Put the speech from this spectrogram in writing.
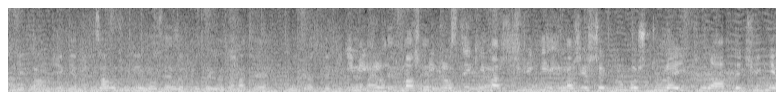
czyli całą dźwignię Całą dźwignię można Też oprócz tego, że macie mikrostyki, I które mikro, mają masz mikrostyki, masz dźwignię i masz jeszcze grubość tulej, która w tę dźwignię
